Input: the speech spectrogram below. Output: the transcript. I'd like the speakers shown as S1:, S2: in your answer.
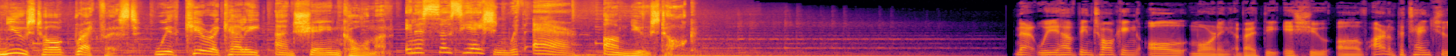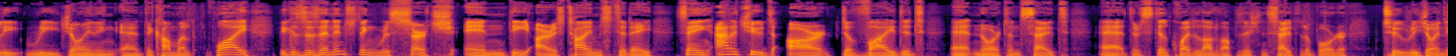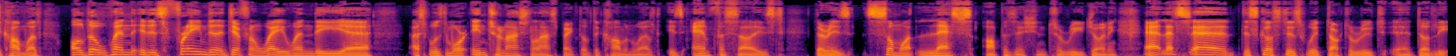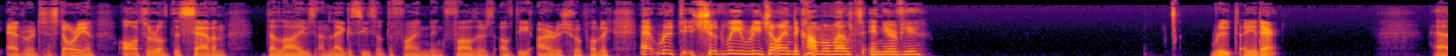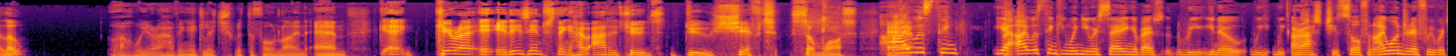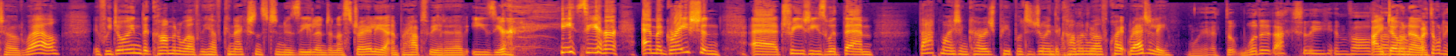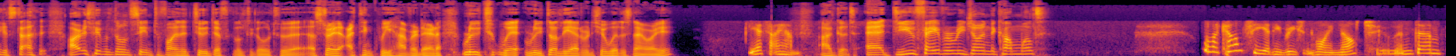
S1: News Talk Breakfast with Ciara Kelly and Shane Coleman.
S2: In association with AIR
S1: on News Talk.
S3: Now, we have been talking all morning about the issue of Ireland potentially rejoining uh, the Commonwealth. Why? Because there's an interesting research in the Irish Times today saying attitudes are divided uh, north and south. Uh, there's still quite a lot of opposition south of the border to rejoin the Commonwealth. Although, when it is framed in a different way, when the uh, I suppose the more international aspect of the Commonwealth is emphasised, there is somewhat less opposition to rejoining. Uh, let's uh, discuss this with Dr. Ruth Dudley Edwards, historian, author of The Seven the lives and legacies of the founding fathers of the Irish Republic. Uh, Ruth, should we rejoin the Commonwealth in your view? Ruth, are you there? Hello. We are having a glitch with the phone line. Um, uh, Ciara, it, it is interesting how attitudes do shift somewhat.
S4: Uh, I was thinking. Yeah, I was thinking when you were saying about, you know, we, we our attitudes soften. I wonder if we were told, well, if we join the Commonwealth, we have connections to New Zealand and Australia, and perhaps we had to have easier, easier emigration uh, treaties with them that might encourage people to join the Commonwealth quite readily.
S3: Would it actually involve?
S4: I don't know.
S3: I don't think it's that. Irish people don't seem to find it too difficult to go to uh, Australia. I think we have her there now. Ruth, Ruth Dudley Edwards, you're with us now, are you?
S5: Yes, I am.
S3: Ah, good. Uh, do you favour rejoining the Commonwealth?
S5: Well, I can't see any reason why not to. And um,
